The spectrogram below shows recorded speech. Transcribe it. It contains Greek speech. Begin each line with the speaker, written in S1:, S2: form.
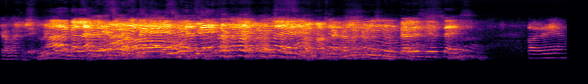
S1: Καλά Χριστούγεννα.
S2: Α, καλά Χριστούγεννα, καλές γιορτές. Καλές γιορτές. Ωραία.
